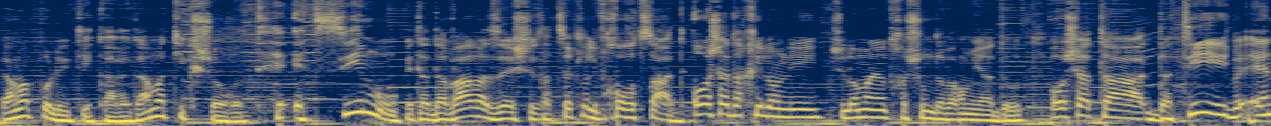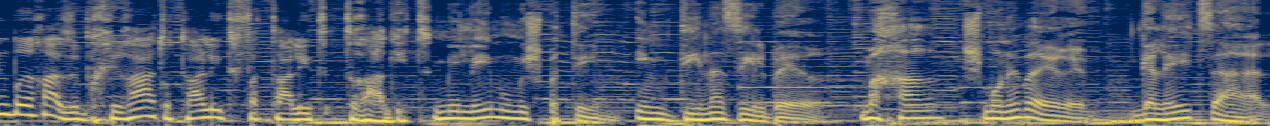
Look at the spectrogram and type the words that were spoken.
גם הפוליטיקה וגם התקשורת העצימו את הדבר הזה שאתה צריך לבחור צד. או שאתה חילוני, שלא מעניין אותך שום דבר מיהדות, או שאתה דתי ואין ברירה, זו בחירה טוטאלית, פטאלית, טראגית. מילים ומשפטים עם דינה זילבר. מחר, שמונה בערב, גלי צה"ל.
